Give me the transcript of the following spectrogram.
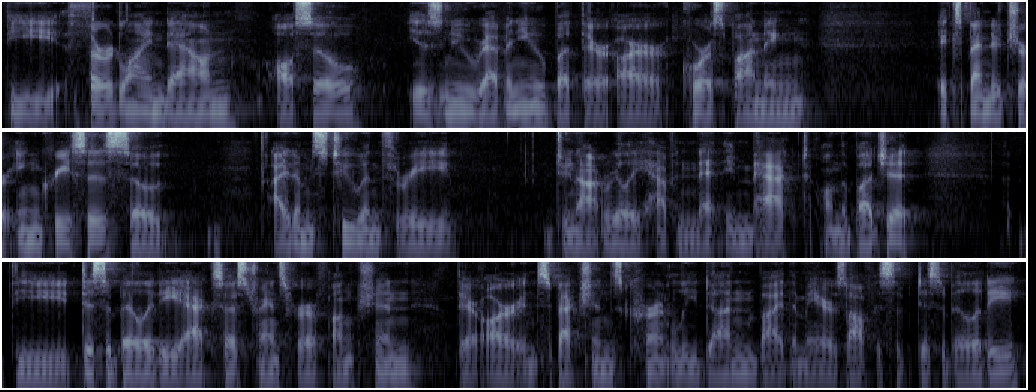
the third line down also is new revenue, but there are corresponding expenditure increases. So items two and three do not really have a net impact on the budget. The disability access transfer function, there are inspections currently done by the Mayor's Office of Disability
